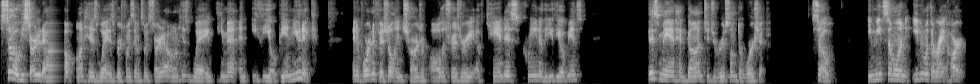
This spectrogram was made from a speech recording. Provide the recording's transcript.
so he started out on his way. This is verse 27. So he started out on his way. He met an Ethiopian eunuch, an important official in charge of all the treasury of Candace, queen of the Ethiopians. This man had gone to Jerusalem to worship. So he meets someone even with a right heart.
